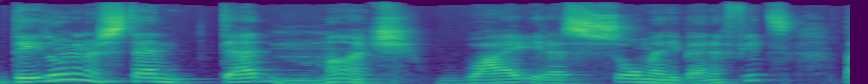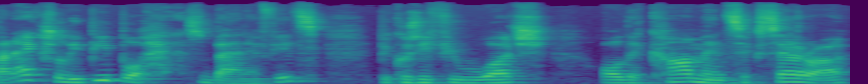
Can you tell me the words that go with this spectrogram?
They don't understand that much why it has so many benefits, but actually people has benefits because if you watch all the comments, etc.,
